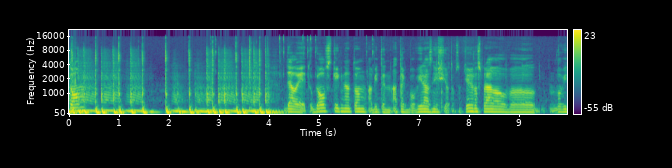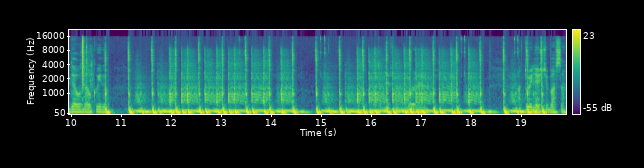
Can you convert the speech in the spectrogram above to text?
tom. Ďalej je tu Ghost Kick na tom, aby ten atak bol výraznejší, o tom som tiež rozprával v, vo videu z Euclidu. A tu ide ešte basa.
